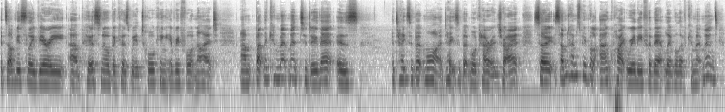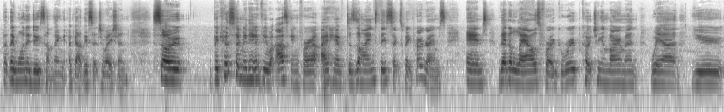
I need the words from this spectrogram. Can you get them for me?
It's obviously very uh, personal because we're talking every fortnight. Um, but the commitment to do that is it takes a bit more. It takes a bit more courage, right? So sometimes people aren't quite ready for that level of commitment, but they want to do something about their situation. So because so many of you were asking for it, I have designed these six week programs. And that allows for a group coaching environment where you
